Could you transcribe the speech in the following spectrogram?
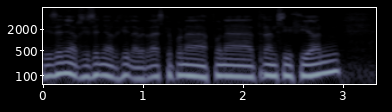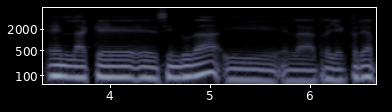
Sí, señor, sí, señor. Sí, la verdad es que fue una, fue una transición en la que, eh, sin duda, y en la trayectoria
